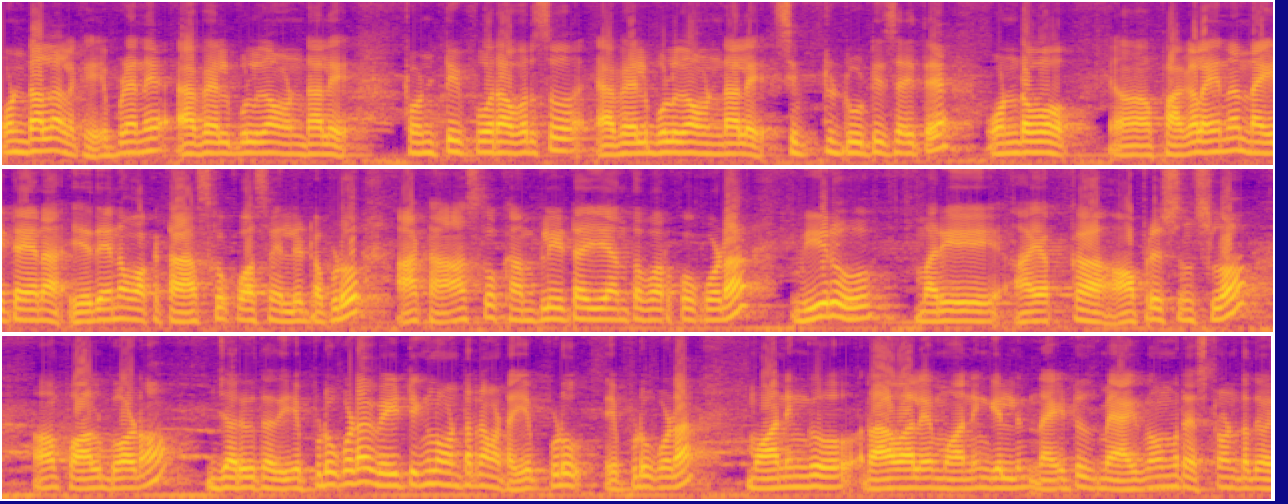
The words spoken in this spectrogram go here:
ఉండాలి వాళ్ళకి. ఎప్పుడైనా అవైలబుల్గా ఉండాలి. ట్వంటీ ఫోర్ అవర్స్ అవైలబుల్గా ఉండాలి. షిఫ్ట్ డ్యూటీస్ అయితే ఉండవు. పగలైనా నైట్ అయినా ఏదైనా ఒక టాస్క్ కోసం వెళ్ళేటప్పుడు ఆ టాస్క్ కంప్లీట్ అయ్యేంత వరకు కూడా వీరు మరి ఆ యొక్క ఆపరేషన్స్లో పాల్గొనడం జరుగుతుంది. ఎప్పుడు కూడా వెయిటింగ్లో ఉంటారనమాట ఎప్పుడు ఎప్పుడు కూడా మార్నింగ్ రావాలి. మార్నింగ్ వెళ్ళి నైట్ మ్యాక్సిమం రెస్ట్ ఉంటుంది.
